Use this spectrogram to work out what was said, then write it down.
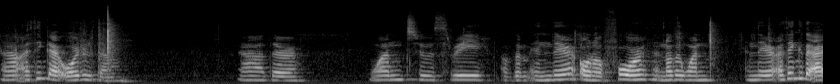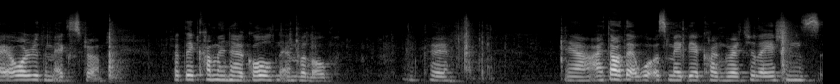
Uh, I think I ordered them. Uh, there are one, two, three of them in there. Oh no, four, another one in there. I think that I ordered them extra, but they come in a golden envelope. Okay. Yeah, I thought that was maybe a congratulations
